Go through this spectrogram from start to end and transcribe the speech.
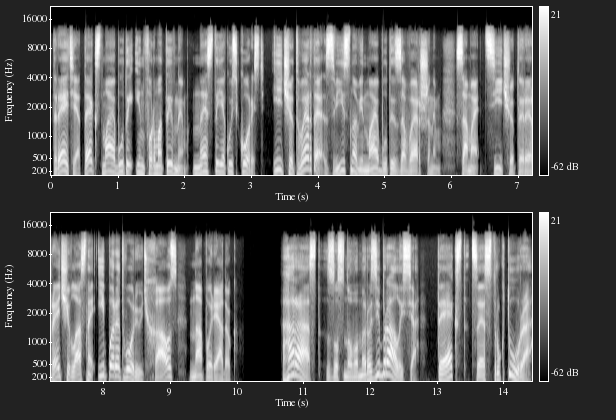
Третє текст має бути інформативним, нести якусь користь. І четверте, звісно, він має бути завершеним. Саме ці чотири речі, власне, і перетворюють хаос на порядок. Гаразд, з основами розібралися. Текст це структура.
